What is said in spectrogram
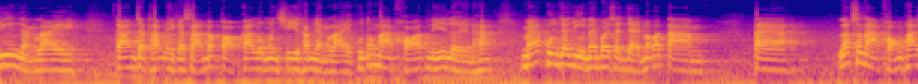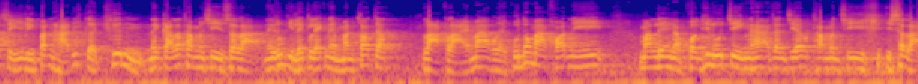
ยื่นอย่างไร การจะทำเอกสารประกอบการลงบัญชีทำอย่างไร คุณต้องมาคอร์สนี้เลยนะฮะแม้คุณจะอยู่ในบริษัทใหญ่มาก็ตาม แต่ลักษณะของภาษีหรือปัญหาที่เกิดขึ้น ในการรับทำบัญชีสระในธุรกิจเล็กๆเนี่ยมันก็จะหลากหลายมากเลย คุณต้องมาคอร์สนี้มาเรียนกับคนที่รู้จริงนะฮะอาจารย์เจี๊ยบทำบัญชีอิสระ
